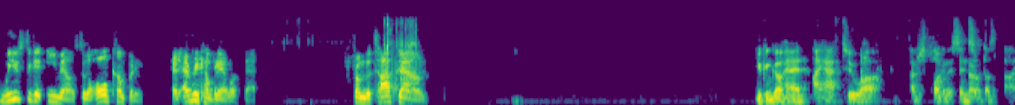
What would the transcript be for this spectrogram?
we used to get emails to the whole company at every company I worked at from the top down. You can go ahead. I have to. Uh, I'm just plugging this in so it doesn't die.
